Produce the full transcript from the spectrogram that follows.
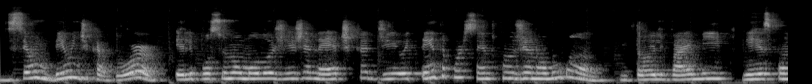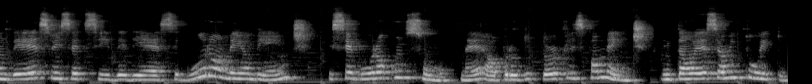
de ser um bioindicador, ele possui uma homologia genética de 80% com o genoma humano. Então ele vai me, me responder se o inseticida ele é seguro ao meio ambiente e seguro ao consumo, né, ao produtor principalmente. Então esse é o intuito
